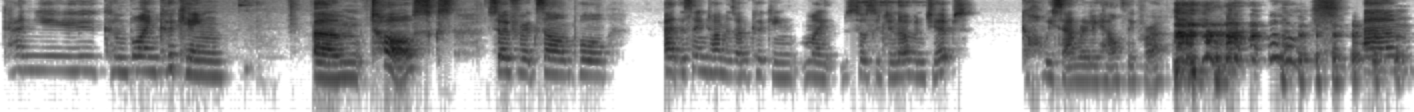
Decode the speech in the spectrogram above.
can you combine cooking um, tasks? So, for example, at the same time as I'm cooking my sausage and oven chips, God, we sound really healthy for a. um,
